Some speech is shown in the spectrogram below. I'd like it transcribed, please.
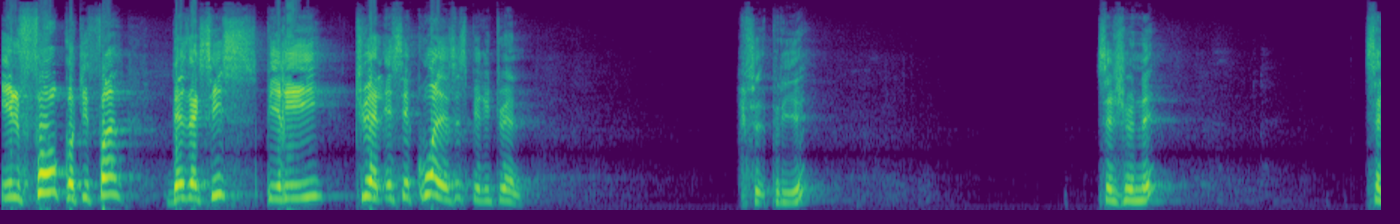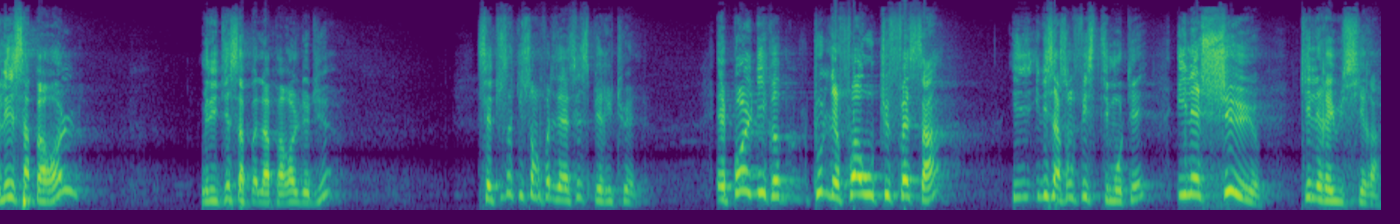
Il faut que tu fasses des exercices spirituels. Et c'est quoi les exercices spirituels? C'est prier. C'est jeûner. C'est lire sa parole. Méditer la parole de Dieu. C'est tout ça qui sont en fait des exercices spirituels. Et Paul dit que toutes les fois où tu fais ça, il dit à son fils Timothée, il est sûr qu'il réussira.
